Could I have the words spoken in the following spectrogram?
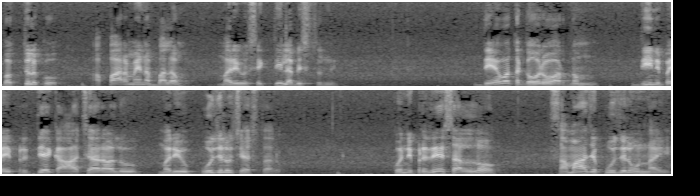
భక్తులకు అపారమైన బలం మరియు శక్తి లభిస్తుంది. దేవత గౌరవార్థం దీనిపై ప్రత్యేక ఆచారాలు మరియు పూజలు చేస్తారు. కొన్ని ప్రదేశాలలో సమాజ పూజలు ఉన్నాయి.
